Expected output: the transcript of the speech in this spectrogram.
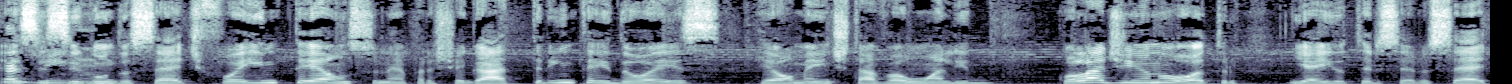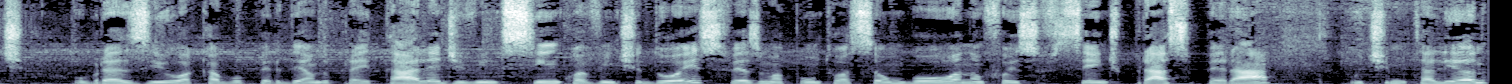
É. Esse segundo set foi intenso, né? Para chegar a 32, realmente estava um ali coladinho no outro. E aí o terceiro set, o Brasil acabou perdendo para a Itália de 25 a 22, fez uma pontuação boa, não foi suficiente para superar o time italiano.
